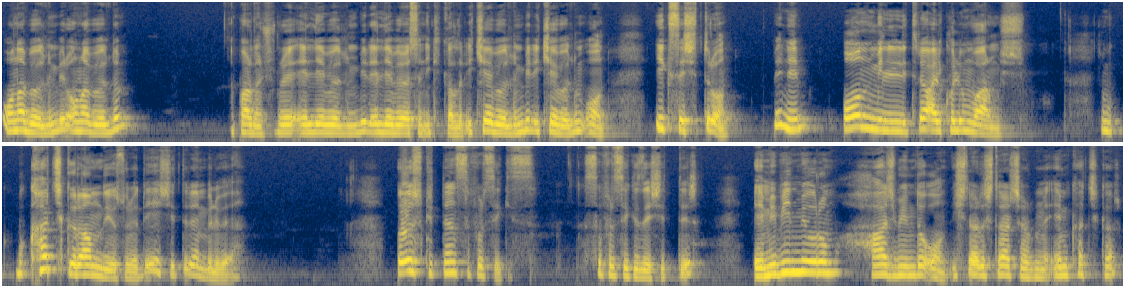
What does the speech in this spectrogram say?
10'a böldüm 1, 10'a böldüm. Pardon şuraya 50'ye böldüm 1, 50'ye bölersen 2 kalır. 2'ye böldüm 1, 2'ye böldüm 10. X eşittir 10. Benim 10 mililitre alkolüm varmış. Şimdi bu, kaç gram diye soruyor. D eşittir M bölü V. Öz kütlen 0.8. 0.8 eşittir. M'i bilmiyorum. Hacmim de 10. İçler dışlar çarpımında M kaç çıkar?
